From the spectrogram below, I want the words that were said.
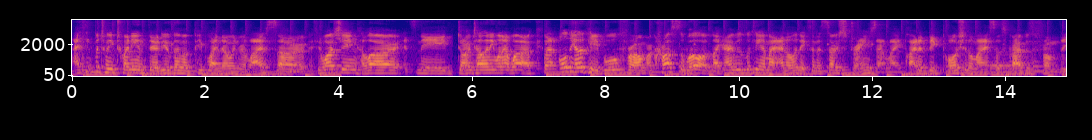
I think between 20 and 30 of them are people I know in real life. So if you're watching, hello, it's me. Don't tell anyone at work. But all the other people from across the world, like I was looking at my analytics and it's so strange that like quite a big portion of my subscribers are from the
